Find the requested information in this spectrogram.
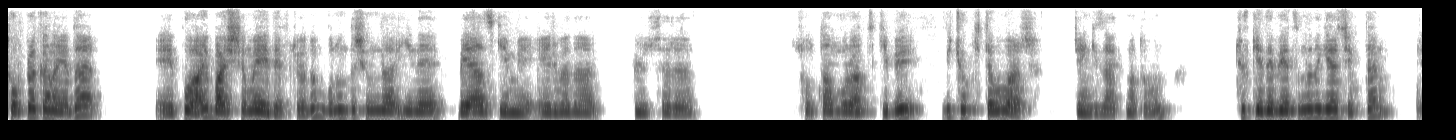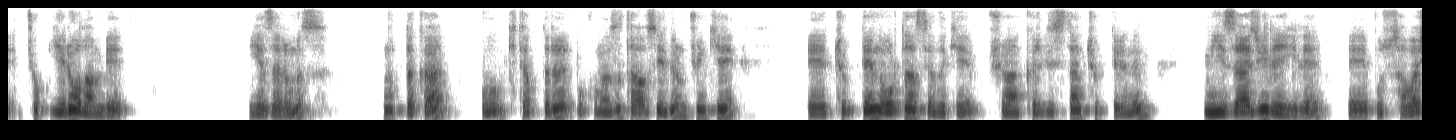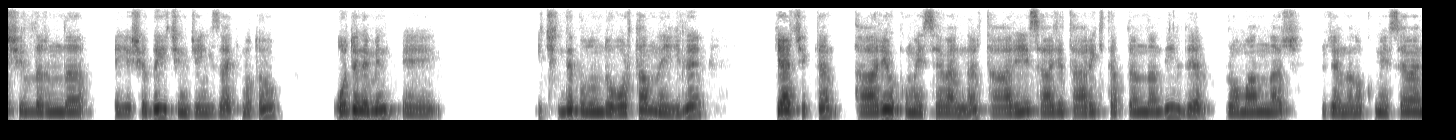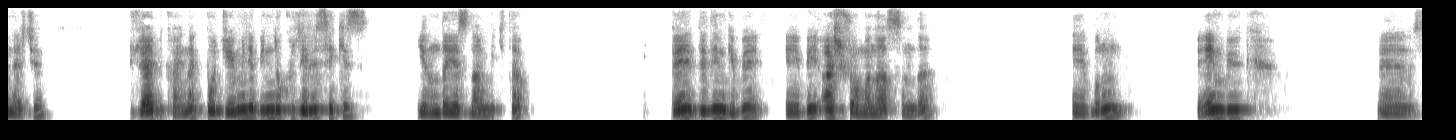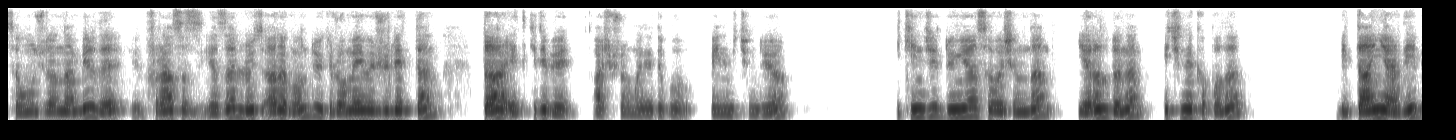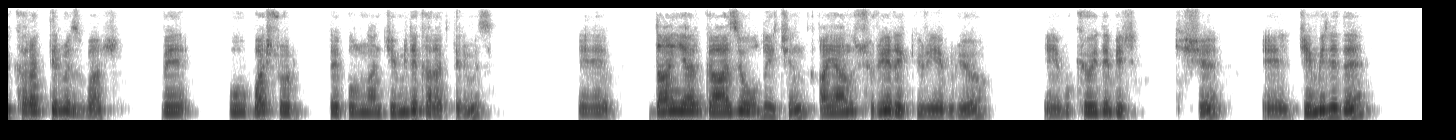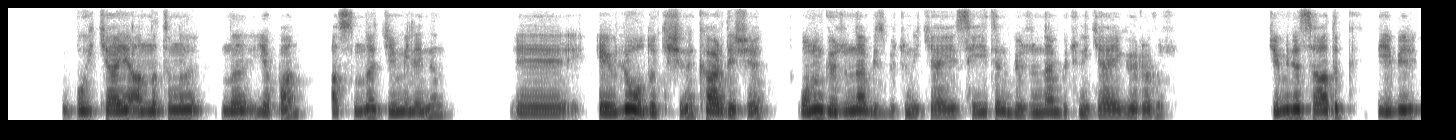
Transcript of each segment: Toprak Ana'ya da e, bu ay başlamayı hedefliyordum. Bunun dışında yine Beyaz Gemi, Elveda Gülsarı, Sultan Murat gibi birçok kitabı var Cengiz Aytmatov'un. Türk Edebiyatı'nda da gerçekten e, çok yeri olan bir yazarımız. Mutlaka bu kitapları okumanızı tavsiye ediyorum. Çünkü e, Türklerin Orta Asya'daki şu an Kırgızistan Türklerinin mizacı ile ilgili e, bu savaş yıllarında yaşadığı için Cengiz Aytmatov o dönemin e, içinde bulunduğu ortamla ilgili gerçekten tarih okumayı sevenler, tarihi sadece tarih kitaplarından değil de romanlar üzerinden okumayı sevenler için güzel bir kaynak. Bu Cemile 1958 yılında yazılan bir kitap. Ve dediğim gibi e, bir aşk romanı aslında. E, bunun en büyük e, savunucularından biri de Fransız yazar Louis Aragon diyor ki Romeo ve Juliet'ten daha etkili bir aşk romanıydı bu benim için diyor. İkinci Dünya Savaşı'ndan yaralı dönen içine kapalı bir Danyer diye bir karakterimiz var. Ve bu başrolde bulunan Cemile karakterimiz e, Danyer gazi olduğu için ayağını sürüyerek yürüyebiliyor. E, bu köyde bir kişi. E, Cemile de bu hikaye anlatımını yapan aslında Cemile'nin e, evli olduğu kişinin kardeşi. Onun gözünden biz bütün hikayeyi, Seyit'in gözünden bütün hikayeyi görüyoruz. Cemile Sadık diye bir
